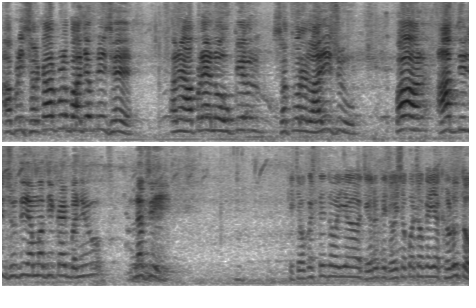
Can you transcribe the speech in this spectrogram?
આપણી સરકાર પણ ભાજપની છે અને આપણે એનો ઉકેલ સત્વરે લાવીશું. પણ આજ દિન સુધી એમાંથી કંઈ બન્યું નથી. ચોક્કસથી તો અહીંયા જે રીતે જોઈ શકો છો કે અહીંયા ખેડૂતો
